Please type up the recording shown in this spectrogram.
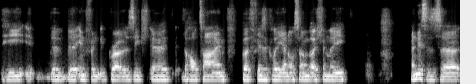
he it, the the infant grows each uh, the whole time, both physically and also emotionally. And this is uh,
